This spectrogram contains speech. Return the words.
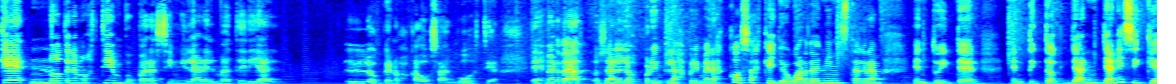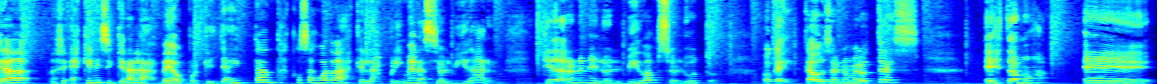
que no tenemos tiempo para asimilar el material, lo que nos causa angustia. Es verdad, o sea, las primeras cosas que yo guardé en Instagram, en Twitter, en TikTok, ya, ni siquiera, es que ni siquiera las veo, porque ya hay tantas cosas guardadas que las primeras se olvidaron, quedaron en el olvido absoluto. Ok, causa número 3. Estamos, eh,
